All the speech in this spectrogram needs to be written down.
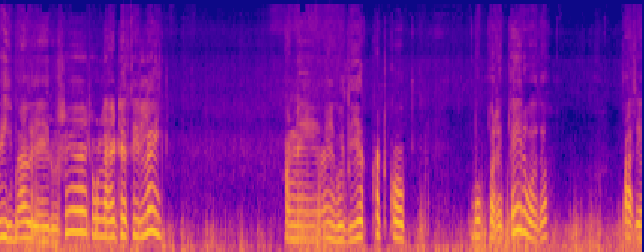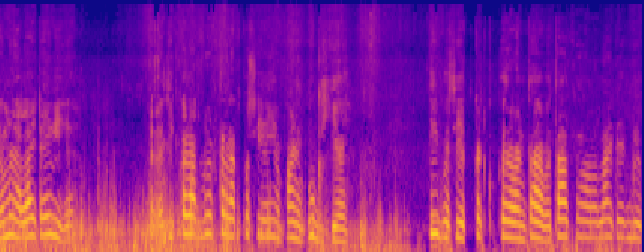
વીસ બાવીસ આવ્યું છે ઓલા હેઠેથી લઈ અને અહીં સુધી એક કટકો બપોરે ફેરવો હતો પાછી હમણાં લાઇટ આવી છે. એટલે હજી કલાક, દોઢ કલાક પછી અહીંયા પાણી ભૂગી જાય. એ પછી એક કટકો ફેરવાનું તાવે તા તો લાઇટ એક, બે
